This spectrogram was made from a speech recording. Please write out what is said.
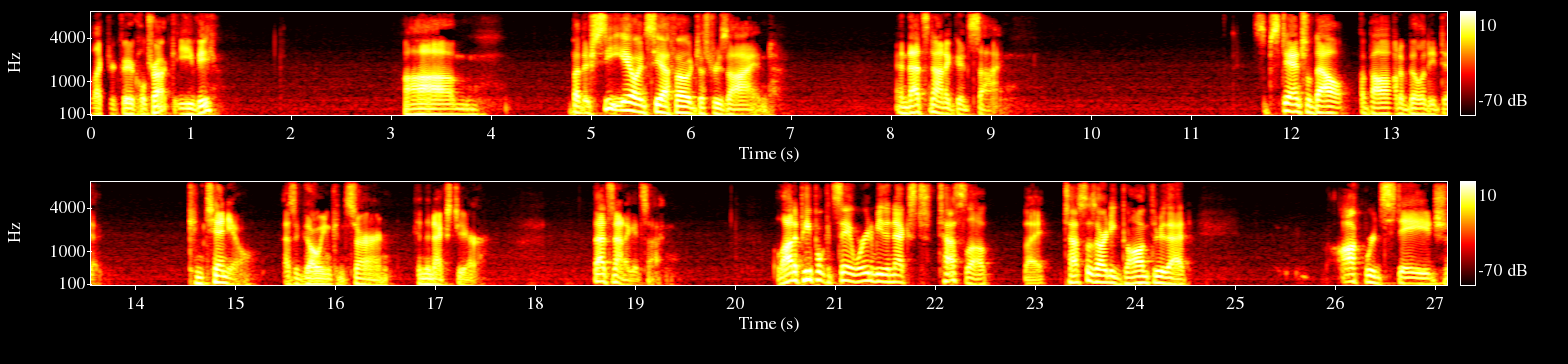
electric vehicle truck, EV. Um, but their CEO and CFO just resigned, and that's not a good sign. Substantial doubt about ability to continue as a going concern in the next year. That's not a good sign. A lot of people could say we're going to be the next Tesla, but Tesla's already gone through that awkward stage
